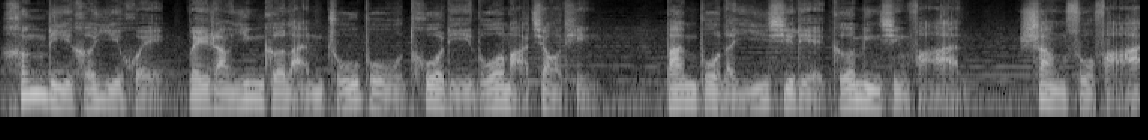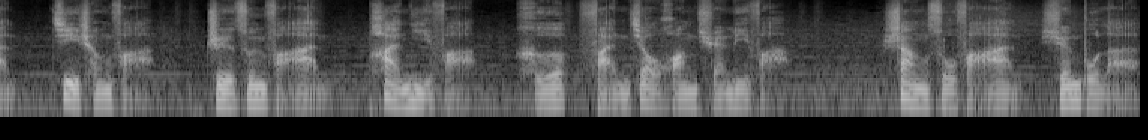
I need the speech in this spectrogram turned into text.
亨利和议会为让英格兰逐步脱离罗马教廷，颁布了一系列革命性法案：上诉法案、继承法、至尊法案、叛逆法和反教皇权力法。上诉法案宣布了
